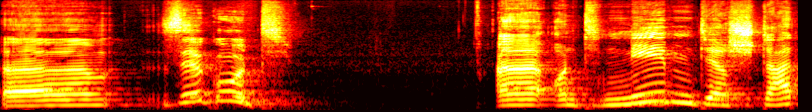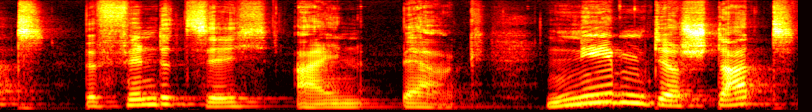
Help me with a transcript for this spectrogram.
ähm, sehr gut. Äh, und neben der Stadt befindet sich ein Berg. Neben der Stadt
